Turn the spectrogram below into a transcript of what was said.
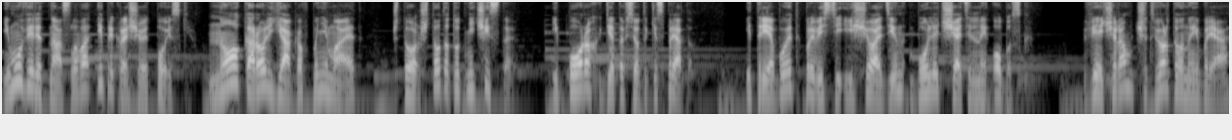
Ему верят на слово и прекращают поиски. Но король Яков понимает, что что-то тут нечисто, и порох где-то все-таки спрятан, и требует провести еще один более тщательный обыск. Вечером 4 ноября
